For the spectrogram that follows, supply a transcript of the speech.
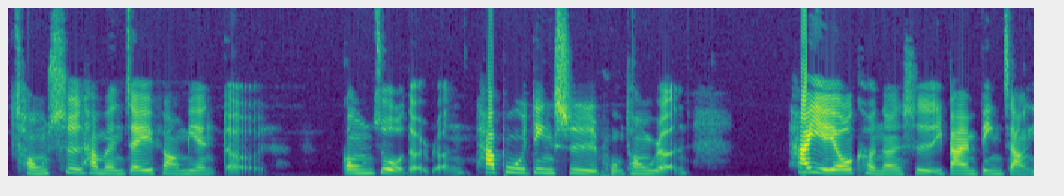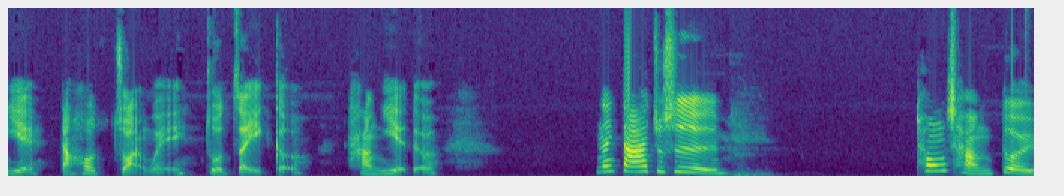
从事他们这一方面的工作的人，他不一定是普通人，他也有可能是一般殡葬业，然后转为做这一个行业的。那大家就是。通常对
